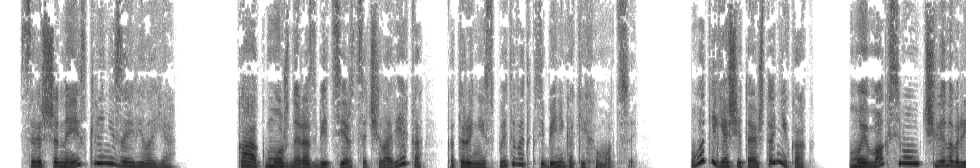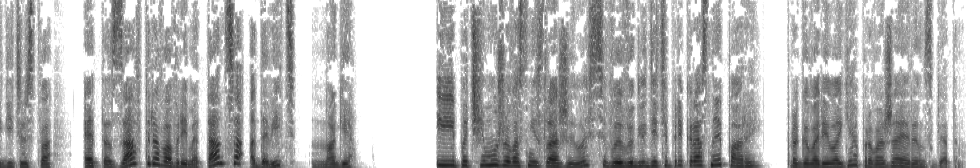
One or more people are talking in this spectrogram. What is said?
— совершенно искренне заявила я. «Как можно разбить сердце человека, который не испытывает к тебе никаких эмоций?» «Вот и я считаю, что никак. Мой максимум членовредительства — это завтра во время танца отдавить ноги». «И почему же у вас не сложилось? Вы выглядите прекрасной парой», — проговорила я, провожая Рен взглядом.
